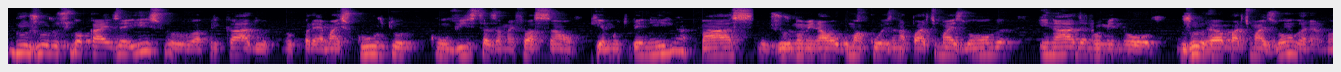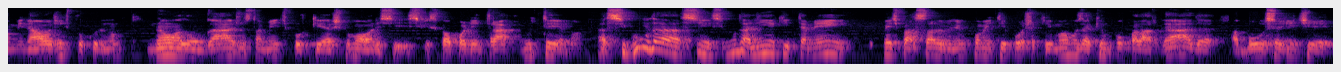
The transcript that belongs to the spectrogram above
nos juros locais é isso, aplicado no pré mais curto, com vistas a uma inflação que é muito benigna, mas no juro nominal alguma coisa na parte mais longa e nada no, no juro real a parte mais longa, né, no nominal a gente procura não, não alongar justamente porque acho que uma hora esse, esse fiscal pode entrar no tema. A segunda, sim, segunda linha que também Mês passado eu me lembro comentei, poxa, queimamos aqui um pouco a largada, a bolsa a gente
